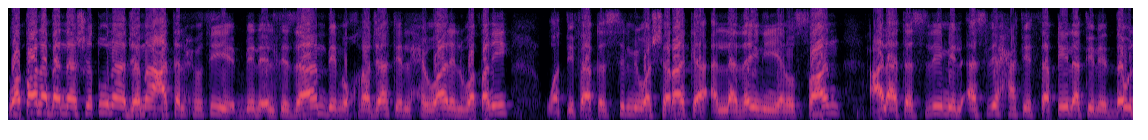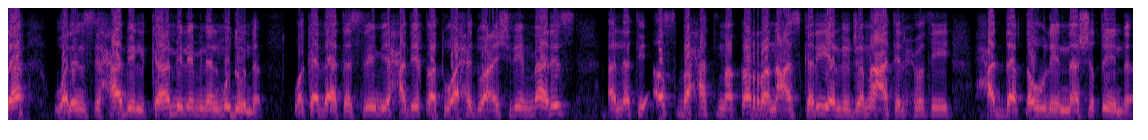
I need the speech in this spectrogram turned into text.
وطالب الناشطون جماعة الحوثي بالالتزام بمخرجات الحوار الوطني واتفاق السلم والشراكة اللذين ينصان على تسليم الأسلحة الثقيلة للدولة والانسحاب الكامل من المدن. وكذا تسليم حديقة 21 مارس التي أصبحت مقرا عسكريا لجماعة الحوثي حد قول الناشطين.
